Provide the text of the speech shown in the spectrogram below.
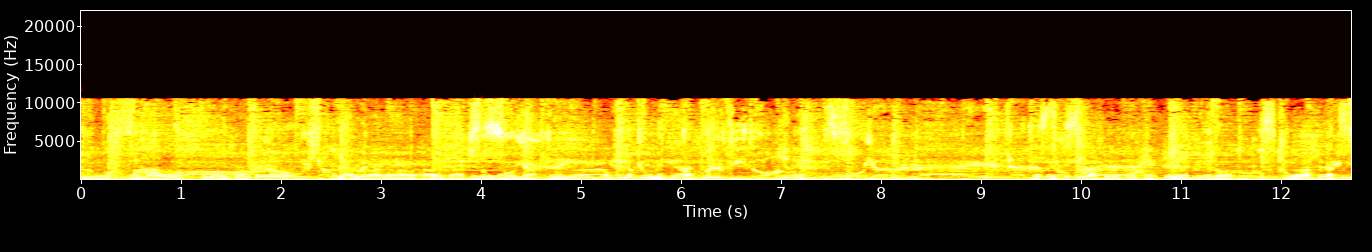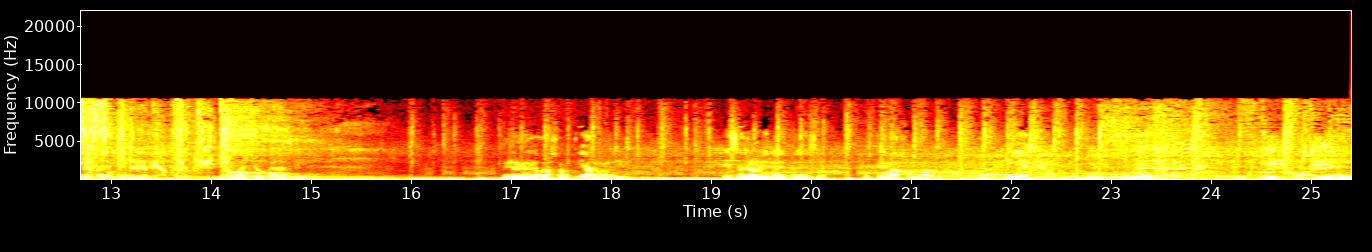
Eh, ronda 2, como dice Alfredo, con las 10 bandas más votadas de cada serie de la ronda 1. Ah, ¿usted lo quiere mezclar así? Yo pensé que iba a ser otro sorteo, pero no. Lo va a hacer así me parece bien. Lo va a chocar así. Pero no lo va a sortear, Martín. Esa es la única diferencia. Usted va a sumar las 10 del Serie 1 y las 10 del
